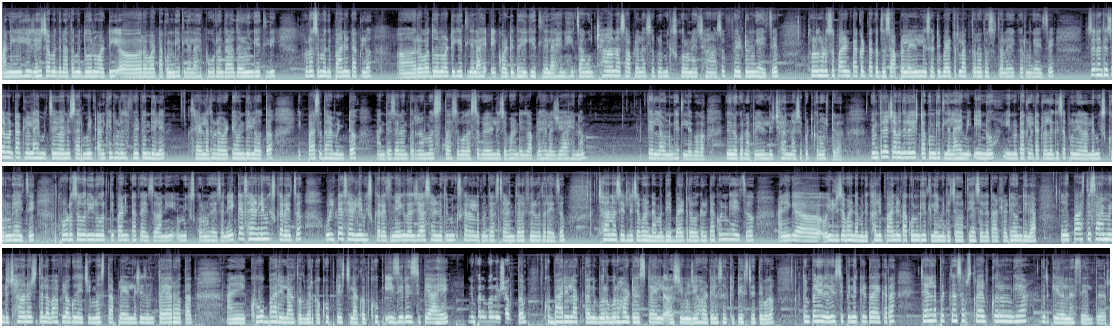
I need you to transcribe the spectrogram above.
आणि हे ह्याच्यामध्ये ना आता मी दोन वाटी रवा टाकून घेतलेला आहे. पूर्ण डाळ दळून घेतली. थोडंसं मध्ये पाणी टाकलं. रवा दोन वाटी घेतलेला आहे एक वाटी दही घेतलेलं आहे. आणि हे चांगून छान असं आपल्याला सगळं मिक्स करून हे छान असं फेटून घ्यायचं आहे थोडं थोडंसं पाणी टाकत टाकत जसं आपल्याला इडलीसाठी बॅटर लागतं ना तसं त्याला हे करून घ्यायचं आहे त्याच्यानंतर त्याच्यामध्ये टाकलेलं आहे मी चवीनुसार मीठ. आणखी थोडंसं फेटून दिले साईडला थोडा वेळ ठेवून दिलं होतं. एक पाच दहा मिनटं. आणि त्याच्यानंतर मस्त असं बघा सगळ्या इडलीचे भांडे जे आपल्या ह्याला जे आहे ना तेल लावून घेतले बघा. जेणेकरून आपली इडली छान अशी पटकन उष्टेला. नंतर याच्यामध्ये लगेच टाकून घेतलेला आहे मी इनो. इनो टाकलं टाकलं लगेच आपण याला मिक्स करून घ्यायचे. थोडंसं वर इनोवरती पाणी टाकायचं आणि मिक्स करून घ्यायचं. आणि एका साईडने मिक्स करायचं उलट्या साईडने मिक्स करायचं आणि एकदा ज्या साईडने तो मिक्स करायला लागतं ना त्या साईडने त्याला फिरवत राहायचं. छान असं इडलीच्या भांड्यामध्ये बॅटर वगैरे टाकून घ्यायचं आणि इडलीच्या भांड्यामध्ये खाली पाणी टाकून घेतलं मी त्याच्यावरती ह्या सगळ्या ताटला ठेवून दिल्या. आणि एक पाच ते सहा मिनटं छान अशी त्याला वाफ लागू द्यायची मस्त आपल्या इडल्या शिजून तयार होतात. आणि खूप भारी लागतात बरं का खूप टेस्टी लागतात खूप इझी रेसिपी रेसिपी आहे. आणि पण बनवू शकतं. खूप भारी लागतं आणि बरोबर हॉटेल स्टाईल अशी म्हणजे हॉटेलसारखी टेस्ट येते बघा. तुम्ही पण ही रेसिपी नक्की ट्राय करा. चॅनलला पटकन सबस्क्राईब करून घ्या. जर केलं नसेल तर.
